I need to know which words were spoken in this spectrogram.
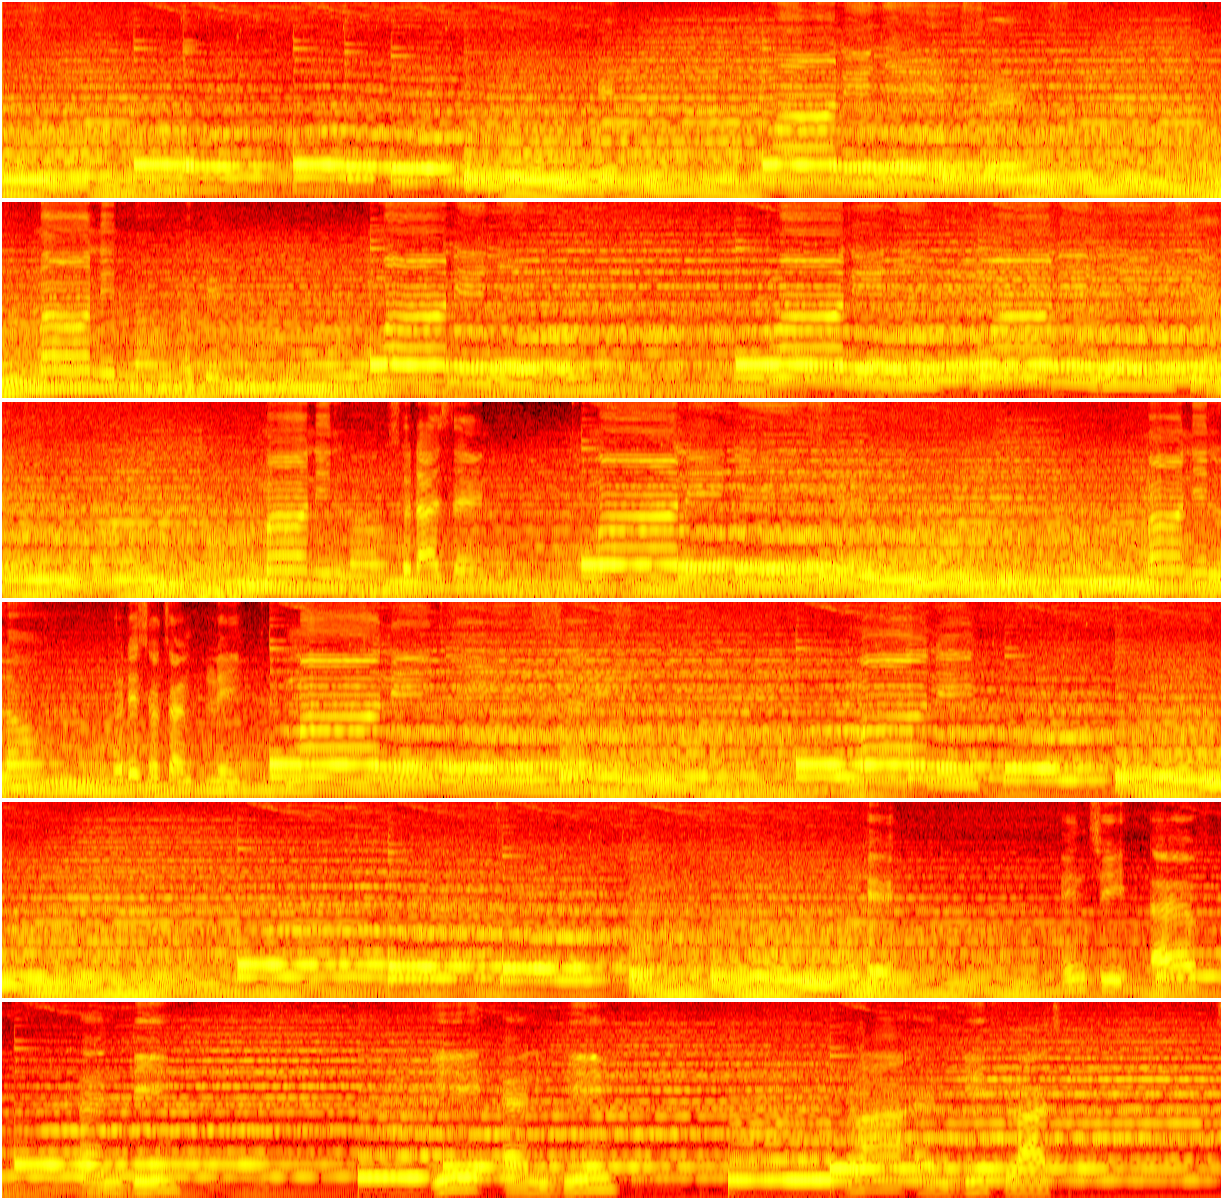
Long. So that's the ending. Money Jesus. Money long. So this is what I'm playing. Money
